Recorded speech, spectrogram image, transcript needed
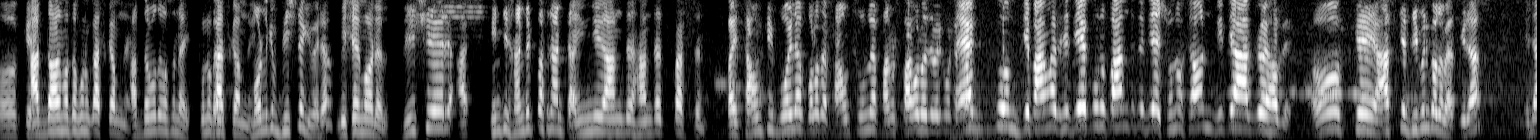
ওকে হাত দেওয়ার মতো কোনো কাজ কাম নাই। আদার মতো কথা নাই? কোনো কাজ কাম নাই। মডেল কি 20 নাকি ভাইটা বিশের মডেল 20 এর ইঞ্জিন 100% আনটা ইঞ্জিন হান্ড্রেড পার্সেন্ট ভাই সাউন্ড কি বইলা বলো যায়? সাউন্ড শুনলে মানুষ পাগল হয়ে যাবে একদম যে বাংলাদেশে যে কোনো প্রান্ততে যে শুনুক সাউন্ড নিতে আগ্রহী হবে। ওকে আজকে দিবেন কত ভাই আজকে এটা? এটা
